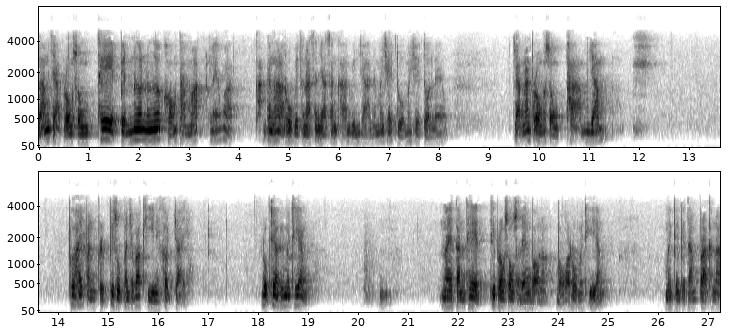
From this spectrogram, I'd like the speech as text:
หลังจากพระองค์ทรงเทศเป็นเนื้อเนื้อของธรรมะ แล้วว่าขันธ์ทั้งห้ารูปเวทนาสัญญาสังขารวิญญาณไม่ใช่ตัวไม่ใช่ตนแล้ว จากนั้นพระองค์ก็ทรงถามย้ำ เพื่อให้ปันพิสุปัญจวัคคีย์เนี่ยเข้าใจ รูปเที่ยงหรือไม่เที่ยง ในกันเทศที่พระองค์ทรงแสดงบอกนะบอกว่ารูปไม่เที่ยง ไม่เป็นไปตามปรารถนา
